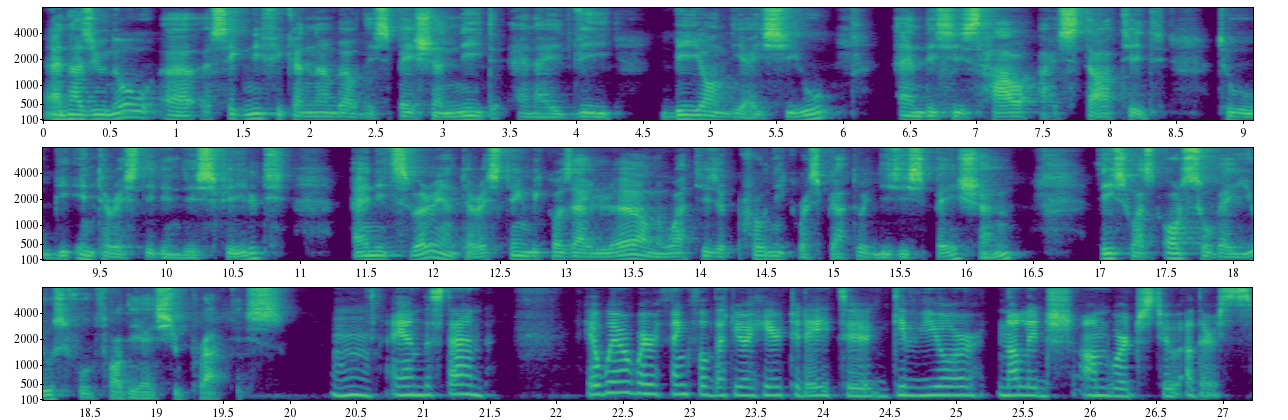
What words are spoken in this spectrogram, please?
And as you know, uh, a significant number of these patients need NIV beyond the ICU. And this is how I started to be interested in this field. And it's very interesting because I learned what is a chronic respiratory disease patient. This was also very useful for the ICU practice. Mm, I understand. Yeah, we're very thankful that you're here today to give your knowledge onwards to others.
